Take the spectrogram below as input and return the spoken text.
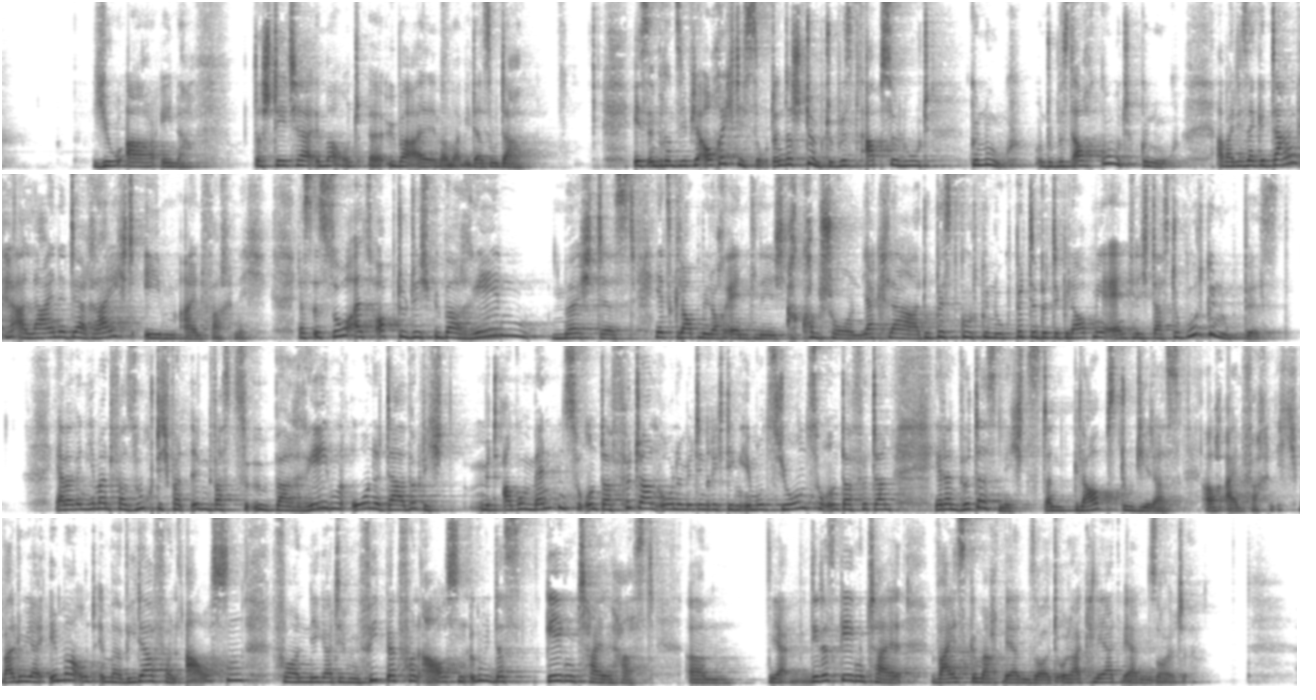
You are enough. Das steht ja immer und äh, überall immer mal wieder so da. Ist im Prinzip ja auch richtig so, denn das stimmt, du bist absolut genug und du bist auch gut genug. Aber dieser Gedanke alleine, der reicht eben einfach nicht. Das ist so, als ob du dich überreden möchtest. Jetzt glaub mir doch endlich. Ach komm schon, ja klar, du bist gut genug. Bitte, bitte glaub mir endlich, dass du gut genug bist. Ja, aber wenn jemand versucht, dich von irgendwas zu überreden, ohne da wirklich mit Argumenten zu unterfüttern, ohne mit den richtigen Emotionen zu unterfüttern, ja, dann wird das nichts. Dann glaubst du dir das auch einfach nicht, weil du ja immer und immer wieder von außen, von negativem Feedback von außen irgendwie das Gegenteil hast. Ähm, ja, dir das Gegenteil weiß gemacht werden sollte oder erklärt werden sollte.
